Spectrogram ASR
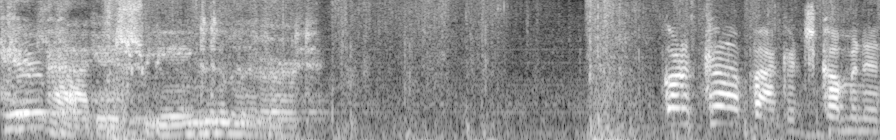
Care package being delivered. Got a care package coming in.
